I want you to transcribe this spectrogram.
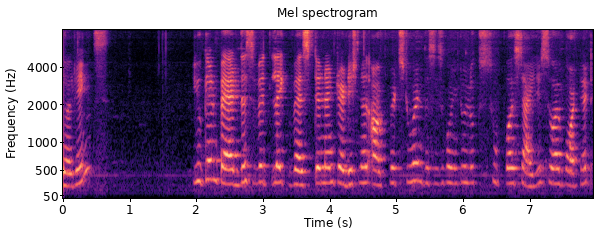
earrings. You can pair this with like western and traditional outfits too and this is going to look super stylish so I bought it.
